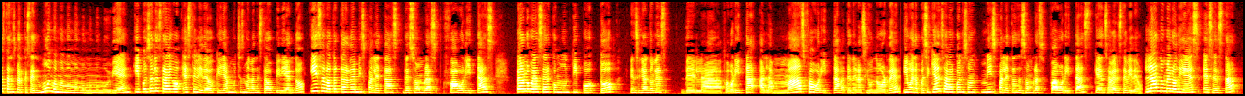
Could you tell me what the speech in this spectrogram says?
¿cómo están? Espero que estén muy, muy, muy, muy, muy, muy, muy, bien. Y pues hoy les traigo este video que ya muchas me lo han estado pidiendo. Y se va a tratar de mis paletas de sombras favoritas. Pero lo voy a hacer como un tipo top, enseñándoles de la favorita a la más favorita, va a tener así un orden. Y bueno, pues si quieren saber cuáles son mis paletas de sombras favoritas, quédense a ver este video. La número 10 es esta,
